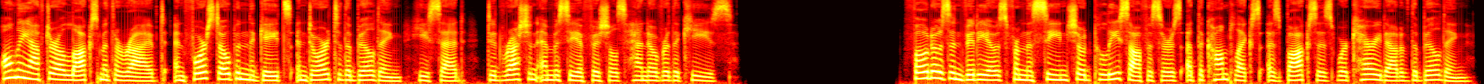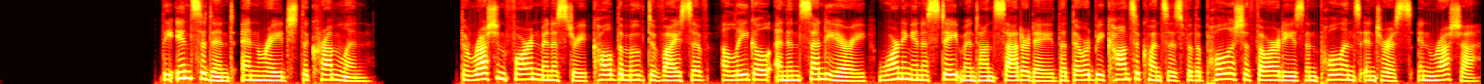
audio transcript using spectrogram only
Only after a locksmith arrived and forced open the gates and door to the building, he said, did Russian embassy officials hand over the keys. Photos and videos from the scene showed police officers at the complex as boxes were carried out of the building. The incident enraged the Kremlin. The Russian Foreign Ministry called the move divisive, illegal, and incendiary, warning in a statement on Saturday that there would be consequences for the Polish authorities and Poland's interests in Russia.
